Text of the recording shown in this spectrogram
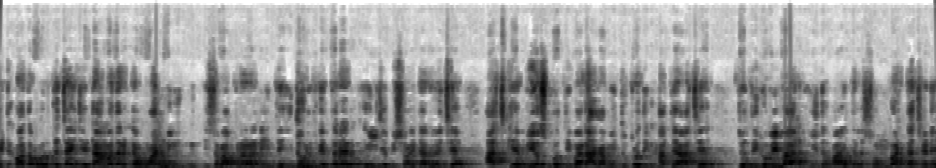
এটা কথা বলতে চাই যে এটা আমাদের একটা ওয়ার্নিং হিসেবে আপনারা নিন যে ঈদুল ফিতরের এই যে বিষয়টা রয়েছে, আজকে বৃহস্পতিবার, আগামী দুটো দিন হাতে আছে। যদি রবিবার ঈদ হয়, তাহলে সোমবারটা ছেড়ে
